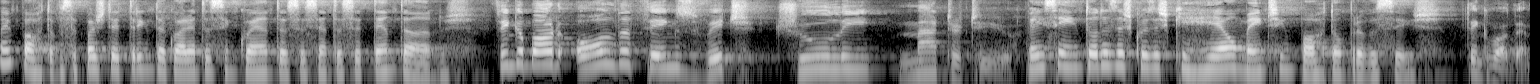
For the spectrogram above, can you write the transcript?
Não importa, você pode ter 30, 40, 50, 60, 70 anos. Think about all the things which truly matter to you. Pensem em todas as coisas que realmente importam para vocês. think about them.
